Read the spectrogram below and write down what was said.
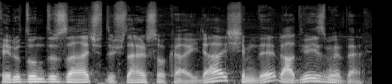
Feridun Düzağaç Düşler Sokağı'yla şimdi Radyo İzmir'de.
